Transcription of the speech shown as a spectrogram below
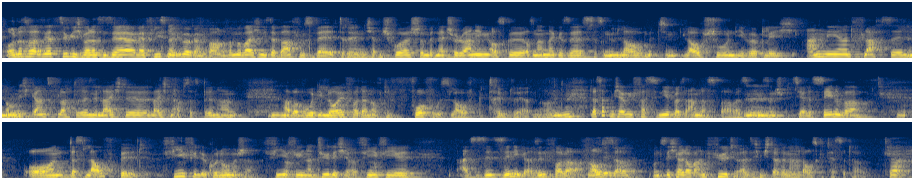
und das war sehr zügig, weil das ein sehr, fließender Übergang war. Und auf einmal war ich in dieser Barfußwelt drin. Ich habe mich vorher schon mit Natural Running auseinandergesetzt, also mit, mhm. Lau mit Laufschuhen, die wirklich annähernd flach sind, mhm. noch nicht ganz flach drin, einen leichte, leichten Absatz drin haben, mhm. aber wo die Läufer dann auf den Vorfußlauf getrimmt werden. Und mhm. das hat mich irgendwie fasziniert, weil es anders war, weil es irgendwie so eine spezielle Szene war. Und das Laufbild viel, viel ökonomischer, viel, viel natürlicher, viel, viel also sinniger, sinnvoller aussah und sich halt auch anfühlte, als ich mich darin halt ausgetestet habe. Ja.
